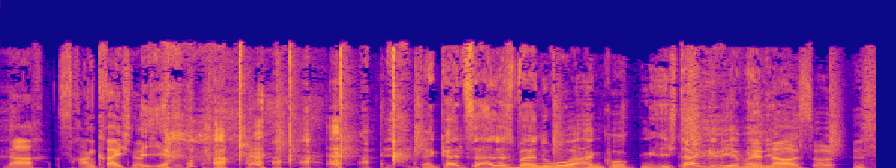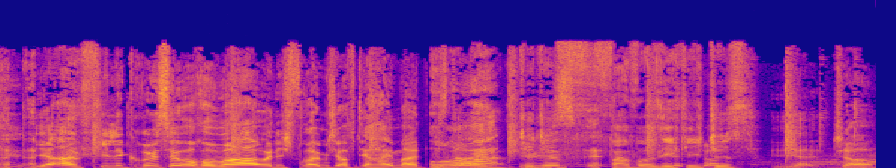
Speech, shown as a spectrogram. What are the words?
Nach Frankreich natürlich. Ja. da kannst du alles mal in Ruhe angucken. Ich danke dir, mein Genau Lieber. so. Ja, viele Grüße, au revoir und ich freue mich auf die Heimat. Bis au revoir. Tschüss. tschüss. Fahr vorsichtig, ja, tschüss. Ja, ciao.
